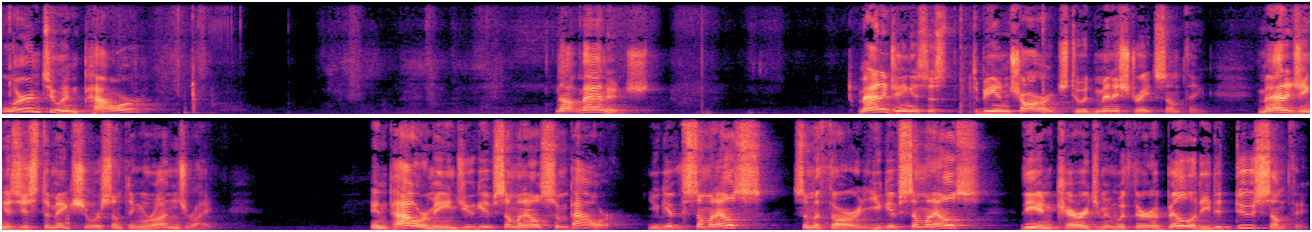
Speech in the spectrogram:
Learn to empower, not manage. Managing is just to be in charge, to administrate something. Managing is just to make sure something runs right. Empower means you give someone else some power. You give someone else some authority. You give someone else the encouragement with their ability to do something.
